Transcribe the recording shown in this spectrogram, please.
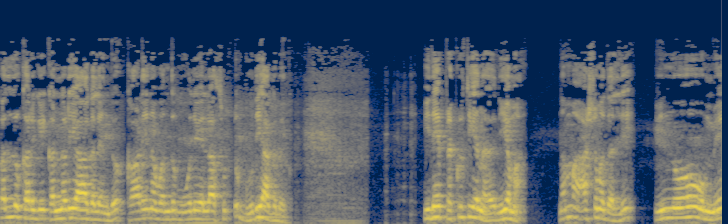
ಕಲ್ಲು ಕರಗಿ ಕನ್ನಡಿ ಆಗಲೆಂದು ಕಾಡಿನ ಒಂದು ಮೂಲೆಯೆಲ್ಲ ಸುಟ್ಟು ಬೂದಿ ಆಗಬೇಕು. ಇದೇ ಪ್ರಕೃತಿಯ ನಿಯಮ. ನಮ್ಮ ಆಶ್ರಮದಲ್ಲಿ ಇನ್ನೂ ಒಮ್ಮೆ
